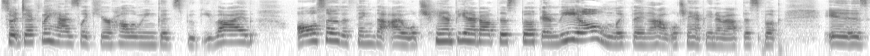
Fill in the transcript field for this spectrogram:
so it definitely has like your Halloween good spooky vibe also the thing that I will champion about this book and the only thing I will champion about this book is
